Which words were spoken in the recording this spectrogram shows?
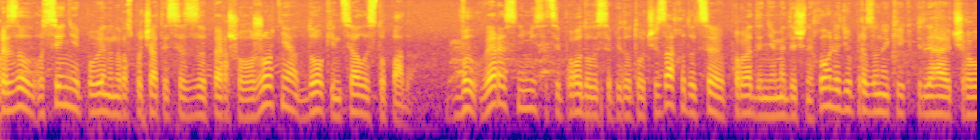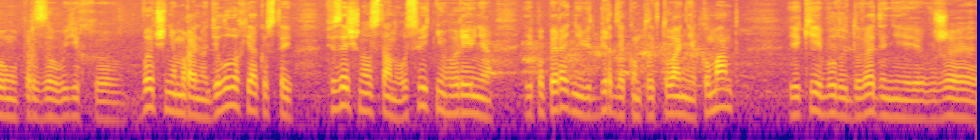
Призов осінній повинен розпочатися з 1 жовтня до кінця листопада. В вересні місяці проводилися підготовчі заходи. Це проведення медичних оглядів призовників, які підлягають черговому призову, їх е, вивчення морально-ділових якостей, фізичного стану, освітнього рівня і попередній відбір для комплектування команд, які будуть доведені вже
